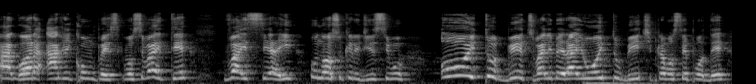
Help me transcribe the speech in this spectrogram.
agora a recompensa que você vai ter vai ser aí o nosso queridíssimo 8 bits, vai liberar aí o 8 bit pra você poder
